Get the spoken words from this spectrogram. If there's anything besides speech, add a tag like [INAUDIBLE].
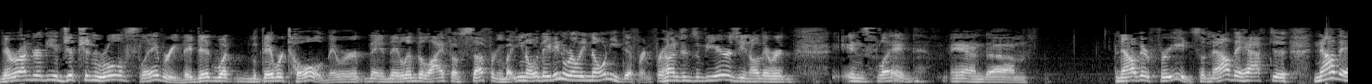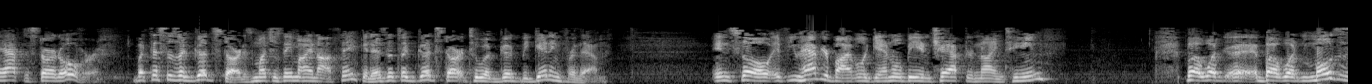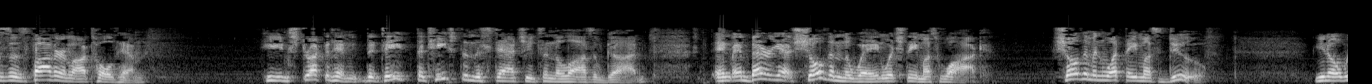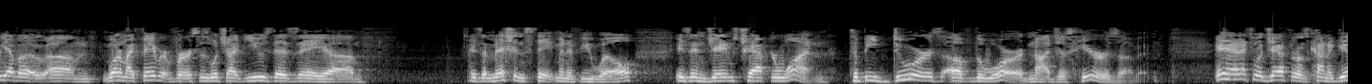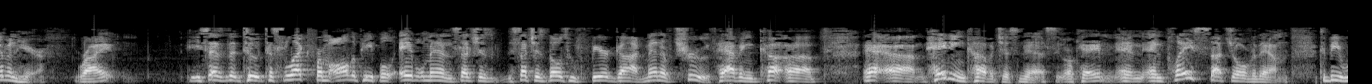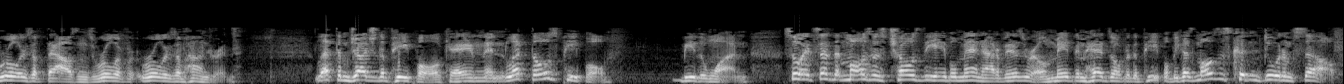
They were under the Egyptian rule of slavery. They did what they were told. They were they they lived a life of suffering, but you know they didn't really know any different for hundreds of years. You know they were enslaved, and um, now they're freed. So now they have to now they have to start over. But this is a good start, as much as they might not think it is. It's a good start to a good beginning for them. And so, if you have your Bible again, we'll be in chapter 19. But what, uh, but what Moses' father-in-law told him, he instructed him to, to teach them the statutes and the laws of God. And, and better yet, show them the way in which they must walk. Show them in what they must do. You know, we have a um, one of my favorite verses, which I've used as a uh, as a mission statement, if you will, is in James chapter one. To be doers of the word, not just hearers of it. And that's what Jethro is kind of given here right? He says that to, to select from all the people able men such as, such as those who fear God, men of truth, having, co- uh, uh, hating covetousness, okay, and, and place such over them to be rulers of thousands, ruler, rulers of hundreds. Let them judge the people, okay, and, and let those people be the one. So it says that Moses chose the able men out of Israel and made them heads over the people because Moses couldn't do it himself.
